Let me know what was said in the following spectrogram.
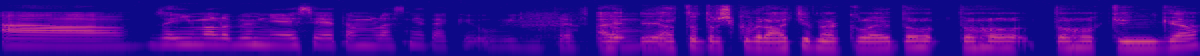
a zajímalo by mě, jestli je tam vlastně taky uvidíte v tom. A já to trošku vrátím na kole toho, toho, toho Kinga,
